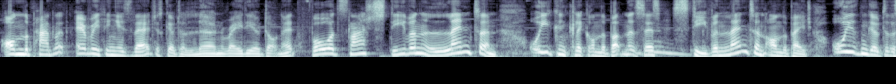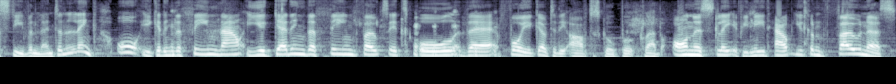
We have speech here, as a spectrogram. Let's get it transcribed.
On the Padlet, everything is there. Just go to learnradio.net forward slash Stephen Lenton, or you can click on the button button that says hmm. Stephen Lenton on the page. Or you can go to the Stephen Lenton link. Or you're getting the theme now. You're getting the theme, folks. It's all there for you. Go to the After School Book Club. Honestly, if you need help, you can phone us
